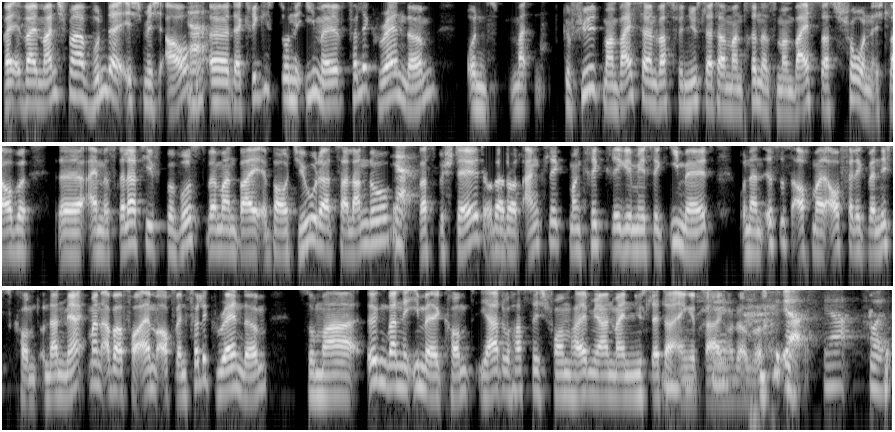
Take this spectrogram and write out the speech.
Weil, weil manchmal wundere ich mich auch, ja. äh, da kriege ich so eine E-Mail völlig random und man, gefühlt, man weiß ja, in was für Newsletter man drin ist. Man weiß das schon. Ich glaube, äh, einem ist relativ bewusst, wenn man bei About You oder Zalando ja. was bestellt oder dort anklickt, man kriegt regelmäßig E-Mails und dann ist es auch mal auffällig, wenn nichts kommt. Und dann merkt man aber vor allem auch, wenn völlig random so mal irgendwann eine E-Mail kommt, ja, du hast dich vor einem halben Jahr in meinen Newsletter okay. eingetragen oder so. Ja, ja, voll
